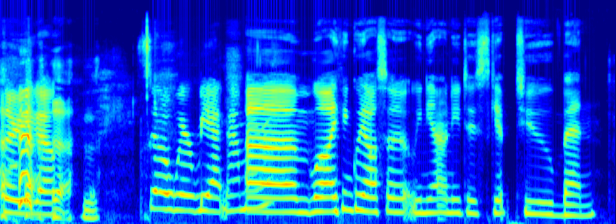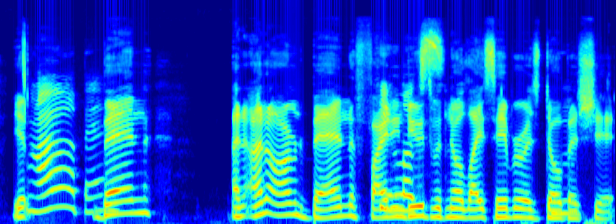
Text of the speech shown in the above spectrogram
there you go. So where are we at now, Mary? Um, well, I think we also we now need to skip to Ben. Yep. Ah, Ben. Ben, an unarmed Ben fighting looks- dudes with no lightsaber is dope Mhm. as shit.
